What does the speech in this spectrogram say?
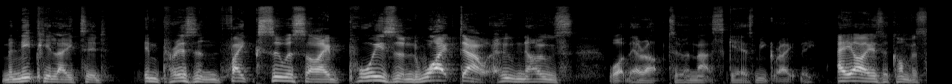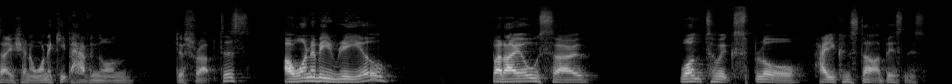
manipulated, imprisoned, fake suicide, poisoned, wiped out. Who knows what they're up to? And that scares me greatly. AI is a conversation I want to keep having on disruptors. I want to be real, but I also want to explore how you can start a business,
